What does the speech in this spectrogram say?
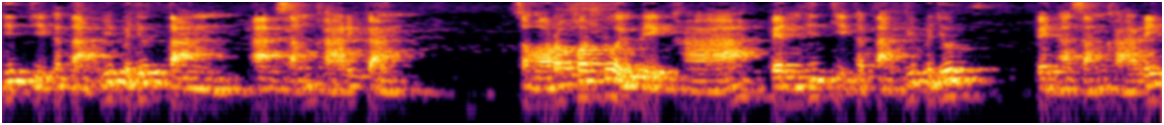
ทิฏฐิกตังวิปยุตตังอสังขาริกัง สหรคตด้วยอุเบกขา เป็นทิฏฐิกตังวิปยุตเป็นอสังขาริก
